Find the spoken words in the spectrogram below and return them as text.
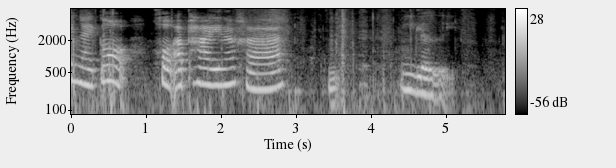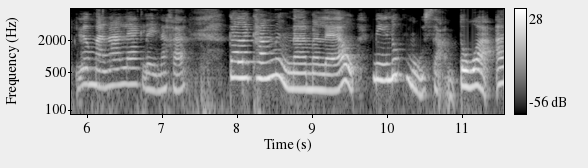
ยังไงก็ขออภัยนะคะ นี่เลย เริ่มมาหน้าแรกเลยนะคะ กาลครั้งหนึ่งนานมาแล้ว มีลูกหมูสามตัวอา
